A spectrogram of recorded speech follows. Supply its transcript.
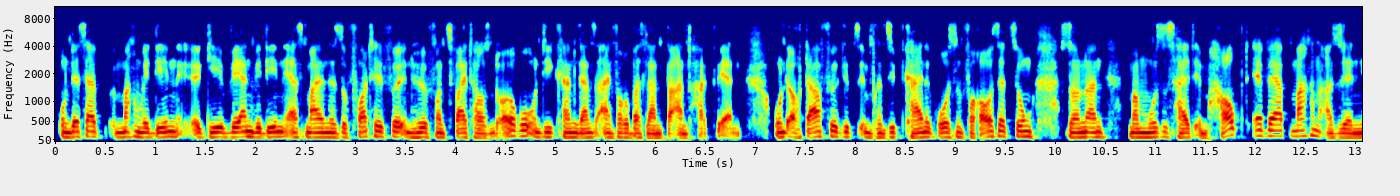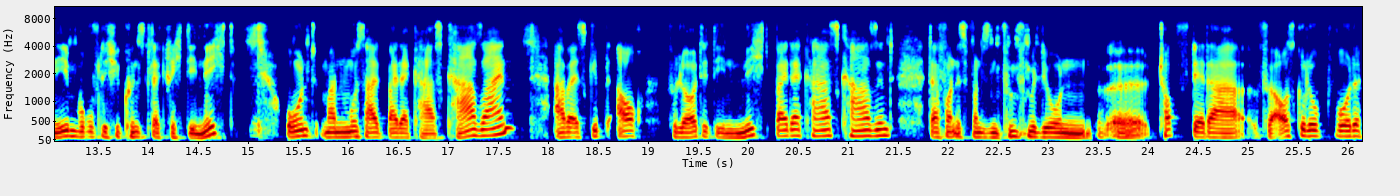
Und deshalb machen wir denen, äh, gewähren wir denen erstmal eine Soforthilfe in Höhe von 2000 Euro und die kann ganz einfach übers Land beantragt werden. Und auch dafür gibt es im Prinzip keine großen Voraussetzungen, sondern man muss es halt im Haupterwerb machen, also der nebenberufliche Künstler kriegt die nicht. Und man muss halt bei der KSK sein, aber es gibt auch für Leute, die nicht bei der KSK sind. Davon ist von diesem 5 Millionen äh, Topf, der dafür ausgelobt wurde,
